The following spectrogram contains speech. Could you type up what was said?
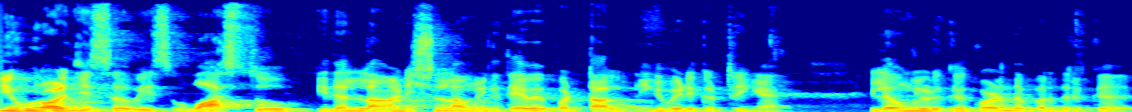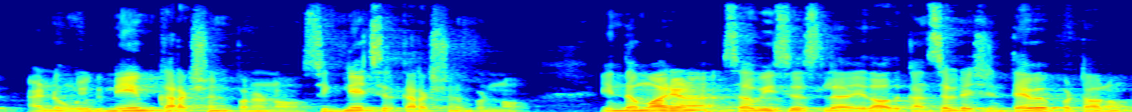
நியூமராலஜி சர்வீஸ் வாஸ்து இதெல்லாம் அடிஷ்னலாக உங்களுக்கு தேவைப்பட்டால் நீங்கள் வீடு கட்டுறீங்க. இல்லை உங்களுக்கு குழந்தை பிறந்திருக்கு அண்ட் உங்களுக்கு நேம் கரெக்ஷன் பண்ணணும் சிக்னேச்சர் கரெக்ஷன் பண்ணணும். இந்த மாதிரியான சர்வீசஸில் ஏதாவது கன்சல்டேஷன் தேவைப்பட்டாலும்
